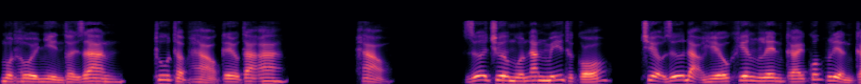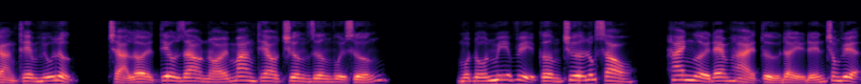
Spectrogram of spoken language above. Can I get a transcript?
một hồi nhìn thời gian, thu thập hảo kêu ta a. Hảo. Giữa trưa muốn ăn Mỹ thực có, triệu giữ đạo hiếu khiêng lên cái quốc liền càng thêm hữu lực, trả lời tiêu giao nói mang theo trương dương vui sướng. Một đốn Mỹ vị cơm trưa lúc sau, hai người đem hải tử đẩy đến trong viện,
